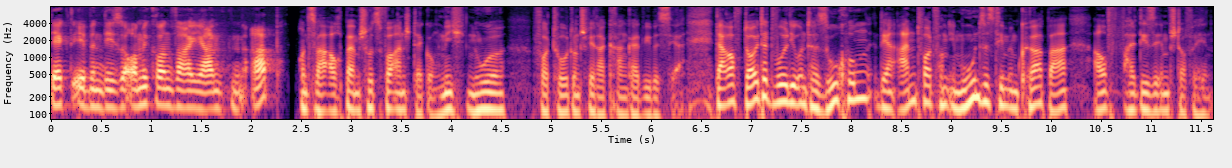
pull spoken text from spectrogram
deckt eben diese Omikron-Varianten ab. Und zwar auch beim Schutz vor Ansteckung, nicht nur vor Tod und schwerer Krankheit wie bisher. Darauf deutet wohl die Untersuchung der Antwort vom Immunsystem im Körper auf halt diese Impfstoffe hin.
